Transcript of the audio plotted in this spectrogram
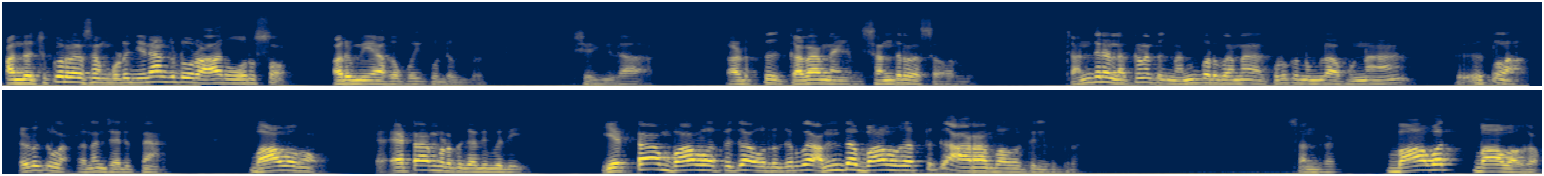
அந்த சுக்கரதசம் முடிஞ்சுன்னா ஒரு ஆறு வருஷம் அருமையாக போய் கொண்டிருந்தது. சரிங்களா? அடுத்து கதாநாயகன் சந்திரதசம் வருது. சந்திர லக்கணத்துக்கு நண்பர் தானே கொடுக்கணும்ல அப்படின்னா எடுக்கலாம். எடுக்கலாம். அதெல்லாம் சரிதான். பாவகம். எட்டாம் இடத்துக்கு அதிபதி. எட்டாம் பாவகத்துக்கு அவர் இருக்கிறது அந்த பாவகத்துக்கு ஆறாம் பாவத்தில் இருக்கிறார். சந்திரன். பாவத் பாவகம்.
